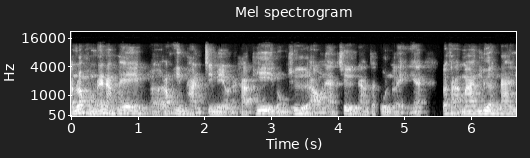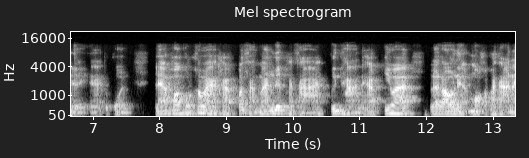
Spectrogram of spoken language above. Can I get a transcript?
สำหรับผมแนะนำให้ล็อกอินผ่าน Gmail นะครับที่ลงชื่อเรานะชื่อนามสกุลอะไรอย่างเงี้ยก็สามารถเลือกได้เลยนะทุกคน แล้วพอกดเข้ามาครับก็สามารถเลือกภาษาพื้นฐานนะครับ ที่ว่าเราเนี่ยเหมาะกับภาษาไหน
